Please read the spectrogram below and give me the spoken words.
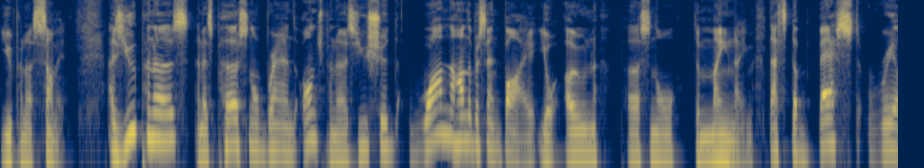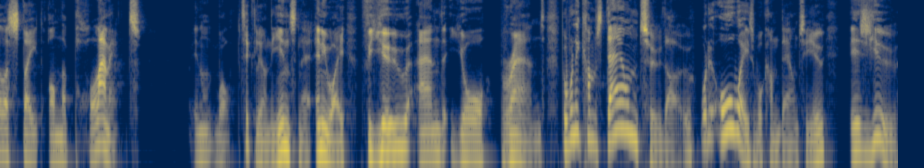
Youpreneur Summit. As youpreneurs and as personal brand entrepreneurs, you should 100% buy your own personal domain name. That's the best real estate on the planet in well, particularly on the internet anyway, for you and your brand. But when it comes down to though, what it always will come down to you is you.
